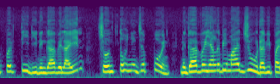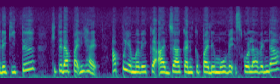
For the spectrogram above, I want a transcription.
seperti di negara lain contohnya Jepun negara yang lebih maju daripada kita kita dapat lihat apa yang mereka ajarkan kepada murid sekolah rendah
